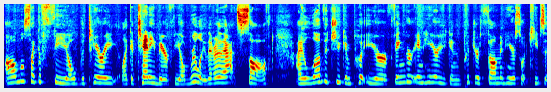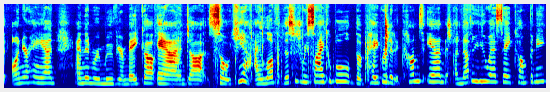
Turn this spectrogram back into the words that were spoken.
almost like a feel, the terry, like a teddy bear feel. Really, they're that soft. I love that you can put your finger in here. You can put your thumb in here so it keeps it on your hand and then remove your makeup. And uh, so, yeah, I love, this is recyclable. The paper that it comes in, another USA company.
